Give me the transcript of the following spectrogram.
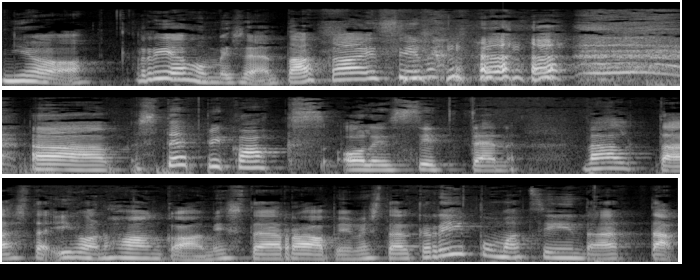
Joo, riehumiseen takaisin. Steppi kaksi olisi sitten välttää sitä ihon hankaamista ja raapimista. Eli riippumatta siitä, että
